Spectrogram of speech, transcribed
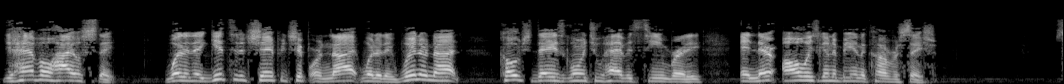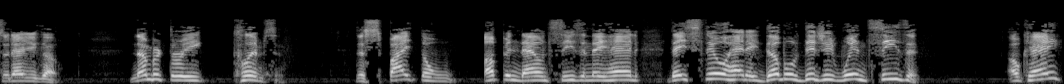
You have Ohio State. Whether they get to the championship or not, whether they win or not, Coach Day is going to have his team ready, and they're always going to be in the conversation. So there you go. Number three, Clemson. Despite the up and down season they had, they still had a double digit win season. Okay?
